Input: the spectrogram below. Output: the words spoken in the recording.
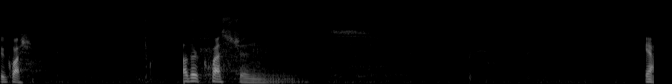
Good question. Other questions? Yeah.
